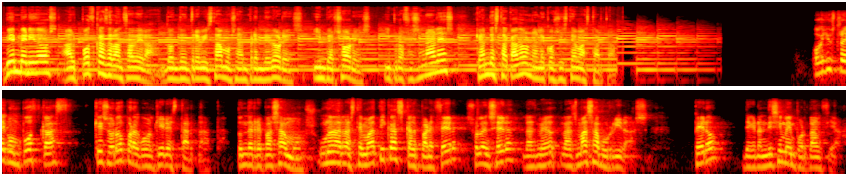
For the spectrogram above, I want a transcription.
Bienvenidos al podcast de Lanzadera, donde entrevistamos a emprendedores, inversores y profesionales que han destacado en el ecosistema startup. Hoy os traigo un podcast que es oro para cualquier startup, donde repasamos una de las temáticas que al parecer suelen ser las, más aburridas, pero de grandísima importancia.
